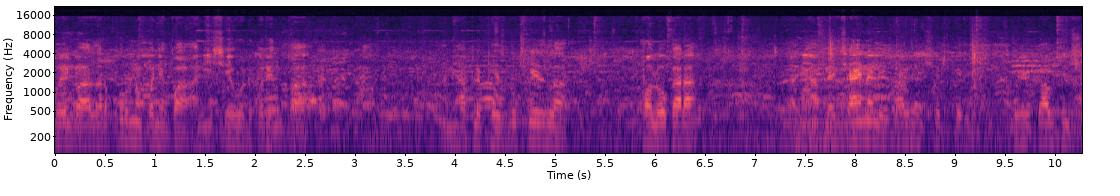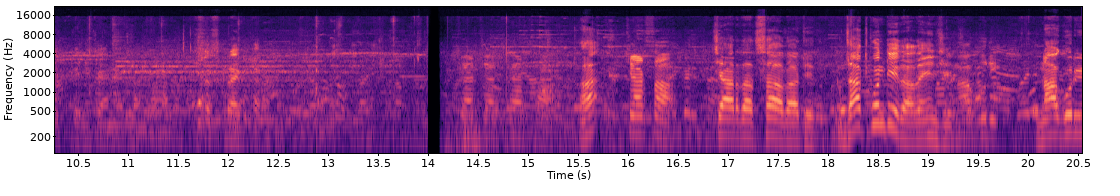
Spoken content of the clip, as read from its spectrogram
बैल बाजार पूर्णपणे पहा आणि शेवटपर्यंत पहा. आणि आपल्या फेसबुक पेजला फॉलो करा. आणि आपल्या चॅनल आहे गावठी शेतकरी. गावठी शेतकरी चॅनलला सबस्क्राईब करा. हा? चार सहा. चार दात सहा दात आहेत. जात कोणती आहे दादा यांची? नागुरी. नागोरी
